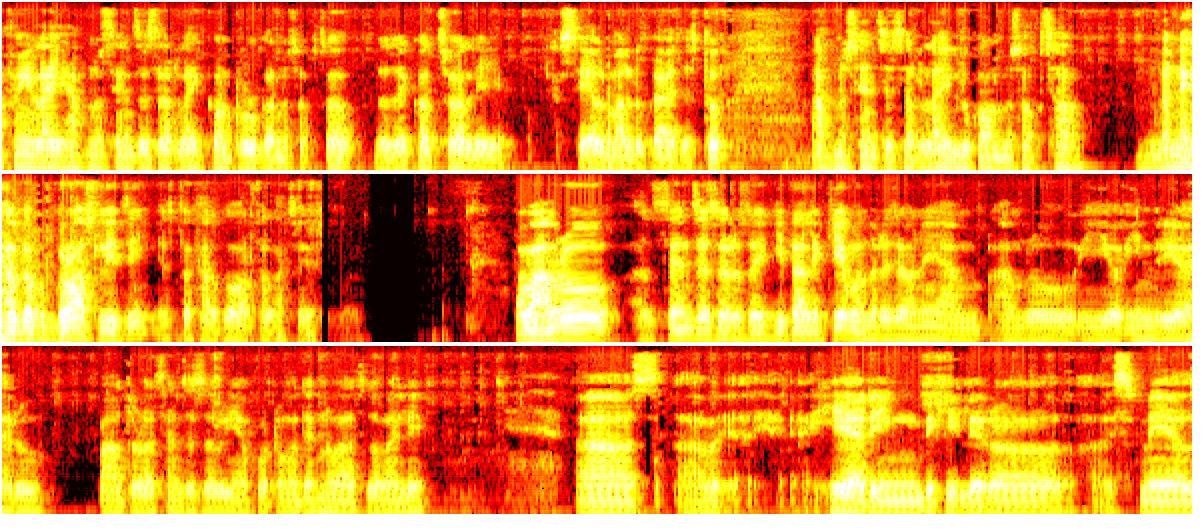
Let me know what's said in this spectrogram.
आफैलाई आफ्नो सेन्सेसहरूलाई कन्ट्रोल गर्न सक्छ। जस्तै कछुवाले सेलमा लुकाए जस्तो आफ्नो सेन्सेसहरूलाई लुकाउन सक्छ। भन्ने खालको ग्रसली चाहिँ यस्तो खालको अर्थ लाग्छ यसो अब हाम्रो सेन्सेसहरू चाहिँ गीताले के भन्दो रहेछ भने हाम हाम्रो यो इन्द्रियहरू पाँचवटा सेन्सेसहरू यहाँ फोटोमा देख्नु भएको छ तपाईँले। हेयरिङदेखि लिएर स्मेल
